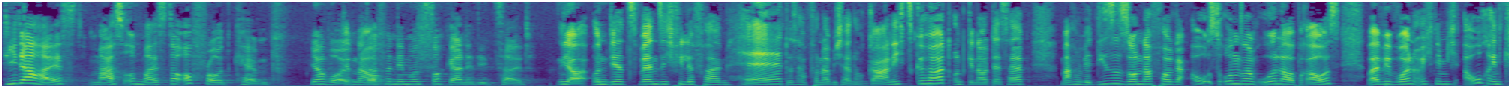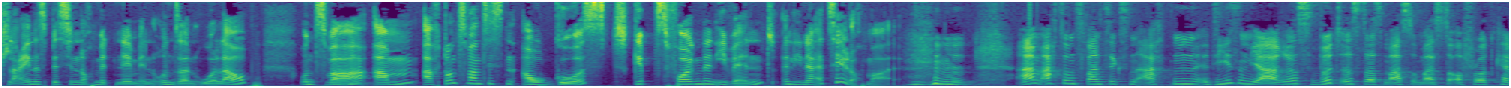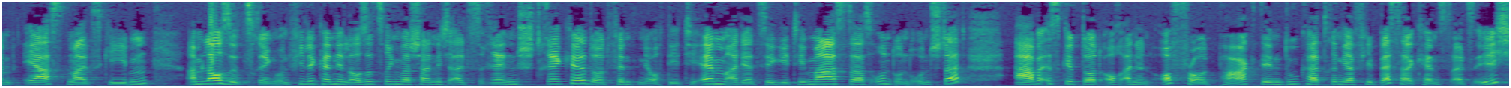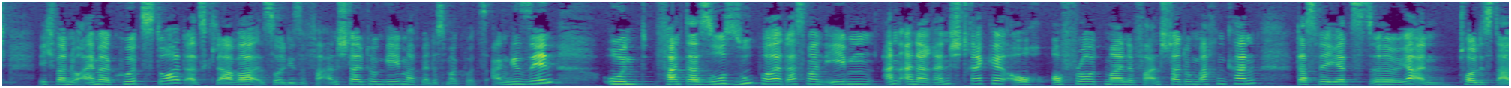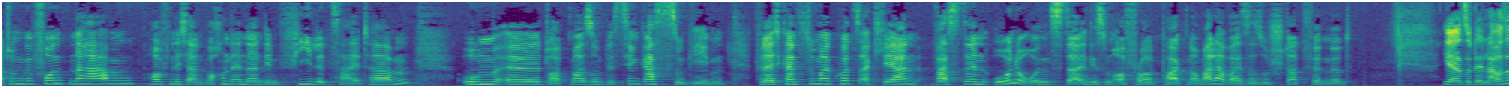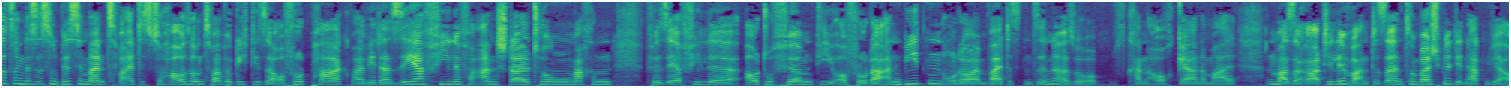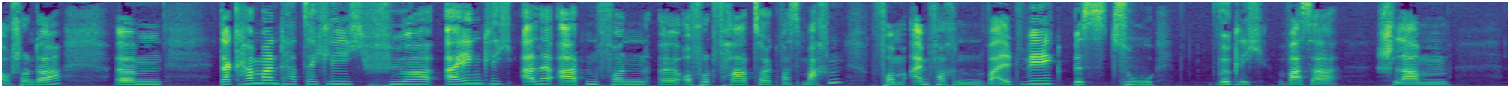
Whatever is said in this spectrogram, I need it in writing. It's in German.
die da heißt Mars und Meister Offroad Camp. Jawohl, genau. dafür nehmen wir uns doch gerne die Zeit. Ja, und jetzt werden sich viele fragen, hä, davon habe ich ja noch gar nichts gehört. Und genau deshalb machen wir diese Sonderfolge aus unserem Urlaub raus, weil wir wollen euch nämlich auch ein kleines bisschen noch mitnehmen in unseren Urlaub. Und zwar mhm. am 28. August gibt's folgenden Event. Lina, erzähl doch mal. am 28.08. diesen Jahres wird es das Master Meister Offroad Camp erstmals geben am Lausitzring. Und viele kennen den Lausitzring wahrscheinlich als Rennstrecke. Dort finden ja auch DTM, ADAC GT Masters und, und, und statt. Aber es gibt dort auch einen Offroad-Park, den du, Katrin, ja viel besser kennst als ich. Ich war nur einmal kurz dort, als klar war, es soll diese Veranstaltung geben, habe mir das mal kurz angesehen und fand das so super, dass man eben an einer Rennstrecke auch Offroad mal eine Veranstaltung machen kann, dass wir jetzt äh, ja ein tolles Datum gefunden haben, hoffentlich ein Wochenende, an dem viele Zeit haben um äh, dort mal so ein bisschen Gas zu geben. Vielleicht kannst du mal kurz erklären, was denn ohne uns da in diesem Offroad-Park normalerweise so stattfindet. Ja, also der Lausitzring, das ist so ein bisschen mein zweites Zuhause und zwar wirklich dieser Offroad-Park, weil wir da sehr viele Veranstaltungen machen für sehr viele Autofirmen, die Offroader anbieten oder im weitesten Sinne. Also es kann auch gerne mal ein Maserati Levante sein zum Beispiel, den hatten wir auch schon da. Ähm, da kann man tatsächlich für eigentlich alle Arten von äh, Offroad-Fahrzeug was machen. Vom einfachen Waldweg bis zu wirklich Wasser, Schlamm.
